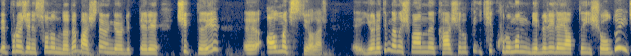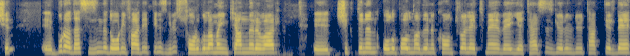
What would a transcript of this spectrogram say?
ve projenin sonunda da başta öngördükleri çıktığı e, almak istiyorlar. E, yönetim danışmanlığı karşılıklı iki kurumun birbiriyle yaptığı iş olduğu için e, burada sizin de doğru ifade ettiğiniz gibi sorgulama imkanları var. E, çıktının olup olmadığını kontrol etme ve yetersiz görüldüğü takdirde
